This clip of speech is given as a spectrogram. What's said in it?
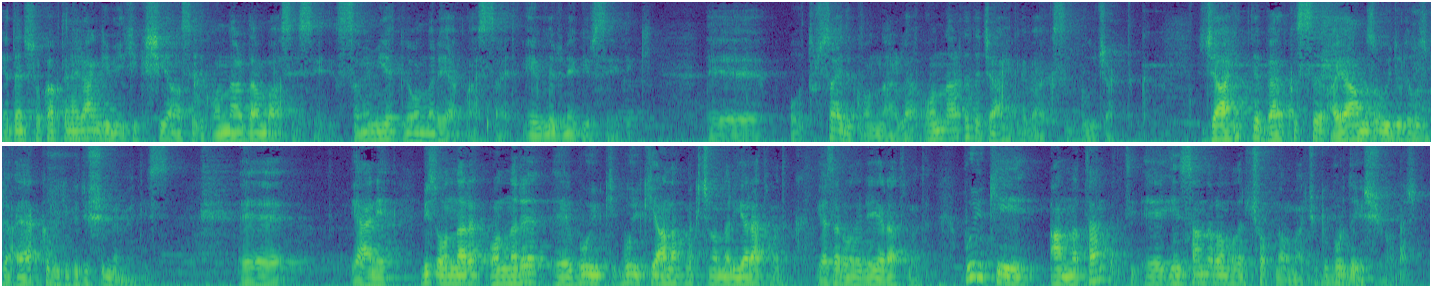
ya da sokaktan herhangi bir iki kişiyi alsaydık onlardan bahsetseydik, samimiyetle onlara yaklaşsaydık, evlerine girseydik, e, otursaydık onlarla, onlarda da Cahit'le Belkıs'ı bulacaktık. Cahit'le Belkıs'ı ayağımıza uydurduğumuz bir ayakkabı gibi düşünmemeliyiz. E, yani biz onları onları e, bu ülke, bu ülkeyi anlatmak için onları yaratmadık. Yazar olayla yaratmadı. Bu ülkeyi anlatan e, insanlar olmaları çok normal. Çünkü burada yaşıyorlar.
